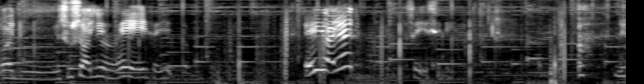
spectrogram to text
Aduh, susahnya. Eh, saya jam. Eh, ayat. Saya sini. Ah, ni.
